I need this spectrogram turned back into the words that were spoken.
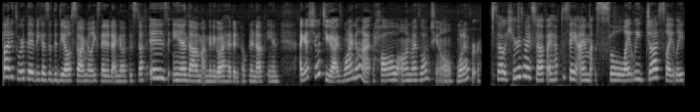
but it's worth it because of the deal so I'm really excited I know what this stuff is and um, I'm gonna go ahead and open it up and I guess show it to you guys why not haul on my vlog channel whatever so here's my stuff I have to say I'm slightly just slightly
